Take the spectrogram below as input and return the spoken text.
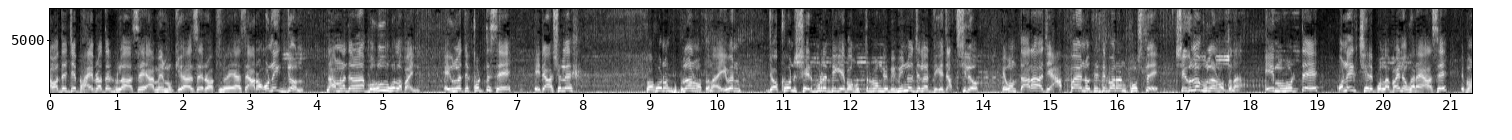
আমাদের যে ভাই ব্রাদারগুলো আছে, আমির মুখী আছে, রকি ভাই আছে, আরও অনেকজন, নাম না জানা বহু ভোলা পাইনি এগুলো যে করতেছে, এটা আসলে কখনো ভুলার মতো না। ইভেন যখন শেরপুরের দিকে এবং উত্তরবঙ্গের বিভিন্ন জেলার দিকে যাচ্ছিল এবং তারা যে আপ্যায়ন অতিথিপালন করছে, সেগুলো ভুলার মতো না। এই মুহূর্তে অনেক ছেলে পোলা পাইন ওখানে আছে এবং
